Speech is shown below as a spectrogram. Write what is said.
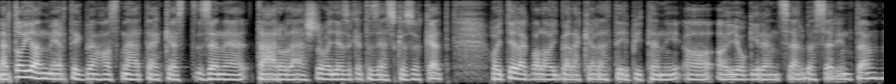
mert olyan mértékben használták ezt zene tárolásra, vagy ezeket az eszközöket, hogy tényleg valahogy bele kellett építeni a, a jogi rendszerbe szerintem.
